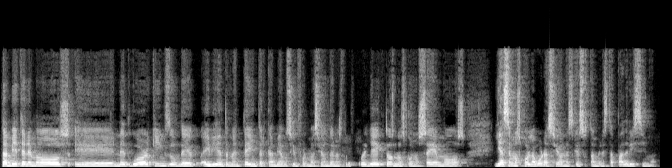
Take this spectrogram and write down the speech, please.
También tenemos eh, networkings donde evidentemente intercambiamos información de nuestros proyectos, nos conocemos y hacemos colaboraciones, que eso también está padrísimo.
